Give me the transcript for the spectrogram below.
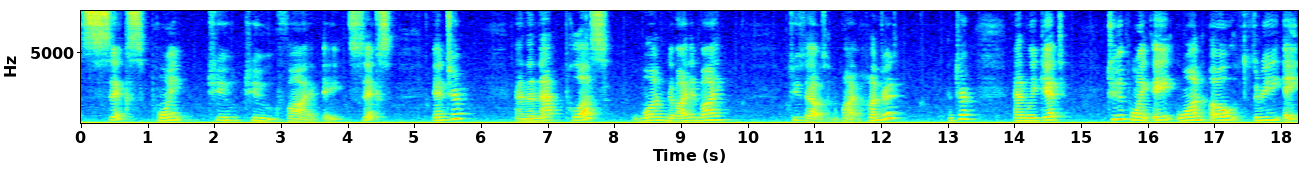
6.22586 enter. And then that plus 1 divided by 2500 enter. And we get 2.81038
